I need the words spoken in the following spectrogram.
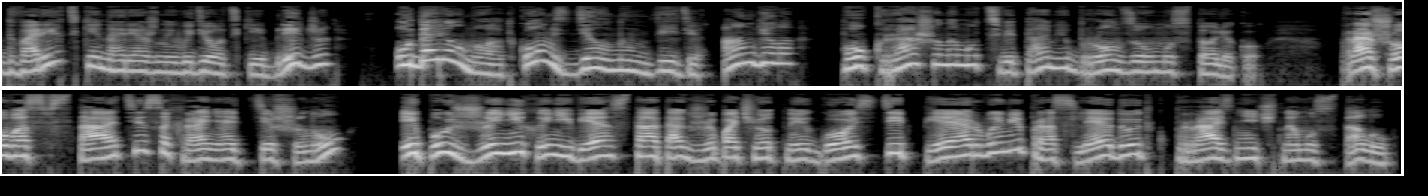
Дворецкий, наряженный в идиотские бриджи, ударил молотком, сделанным в виде ангела, по украшенному цветами бронзовому столику. «Прошу вас встать и сохранять тишину и пусть жених и невеста, а также почетные гости первыми проследуют к праздничному столу.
